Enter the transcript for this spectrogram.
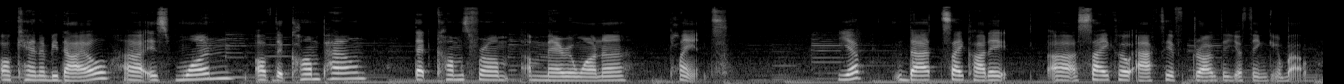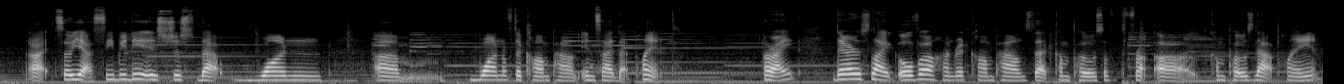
or cannabidiol uh, is one of the compound that comes from a marijuana plant. Yep, that psychotic, uh, psychoactive drug that you're thinking about. All right, so yeah, CBD is just that one um, one of the compound inside that plant. All right, there's like over a hundred compounds that compose of uh, compose that plant.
